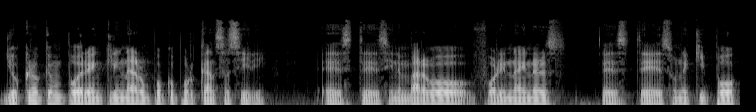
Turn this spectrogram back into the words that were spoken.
yo creo que me podría inclinar un poco por Kansas City. Este, sin embargo, 49ers este, es un equipo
